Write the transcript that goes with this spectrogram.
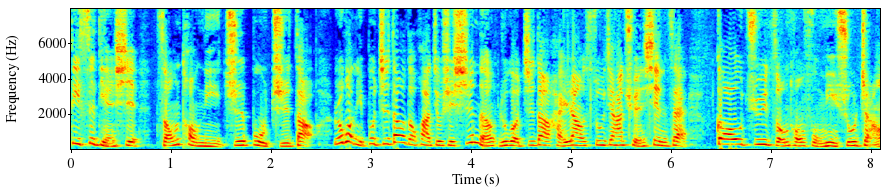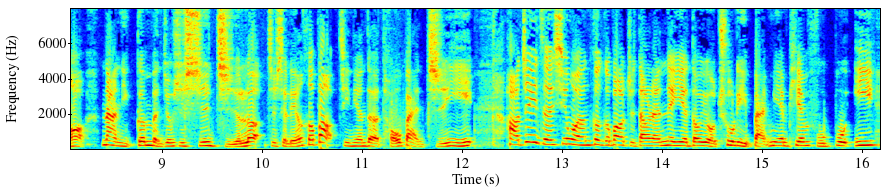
第四点是，总统你知不知道？如果你不知道的话，就是失能；如果知道，还让苏家全现在高居总统府秘书长哦，那你根本就是失职了。这是联合报今天的头版质疑。好，这一则新闻，各个报纸当然内页都有处理，版面篇幅不一。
